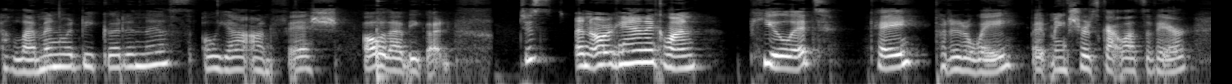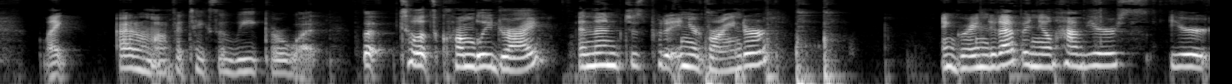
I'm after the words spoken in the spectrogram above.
a lemon would be good in this. Oh yeah, on fish. Oh, that'd be good. Just an organic one, peel it, okay? Put it away, but make sure it's got lots of air. Like, I don't know if it takes a week or what, but till it's crumbly dry. And then just put it in your grinder and grind it up and you'll have your, your,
